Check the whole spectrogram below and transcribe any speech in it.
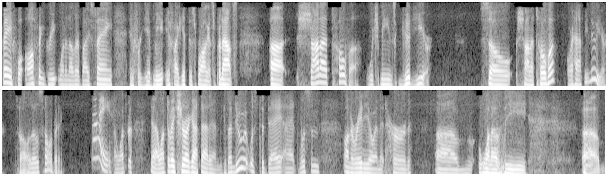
faith will often greet one another by saying, and forgive me if I get this wrong, it's pronounced uh, Shana Tova, which means good year. So Shana Tova or Happy New Year to all of those celebrating. Nice. I want to, yeah, I want to make sure I got that in because I knew it was today. I had listened on the radio and it heard um, one of the um,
